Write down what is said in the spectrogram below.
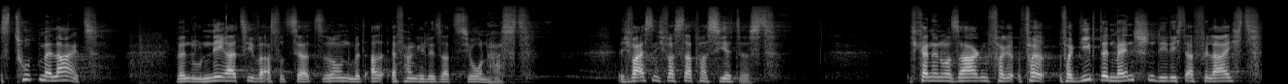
es tut mir leid, wenn du negative Assoziationen mit Evangelisation hast. Ich weiß nicht, was da passiert ist. Ich kann dir nur sagen, ver, ver, vergib den Menschen, die dich da vielleicht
